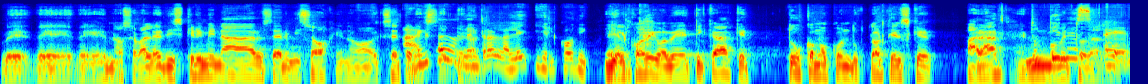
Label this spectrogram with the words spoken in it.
De, de, no se vale discriminar, ser misógino, etcétera. Ahí está donde entra la ley y el código. Y el código de ética que tú como conductor tienes que parar en un momento dado. Eh,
